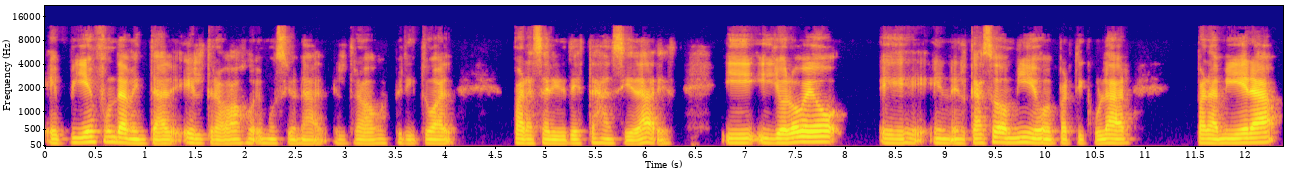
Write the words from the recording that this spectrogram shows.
es bien fundamental el trabajo emocional, el trabajo espiritual para salir de estas ansiedades. Y, y yo lo veo eh, en el caso mío en particular, para mí era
